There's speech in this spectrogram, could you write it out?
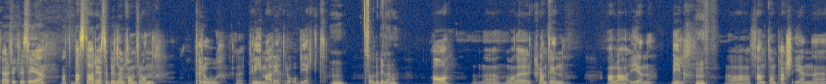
Där fick vi se att bästa resebilden kom från Pro, eller Prima Retro Objekt. Mm. Såg du bilderna? Ja, de hade klämt in alla i en bil. Mm. Det var 15 pers i en eh,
